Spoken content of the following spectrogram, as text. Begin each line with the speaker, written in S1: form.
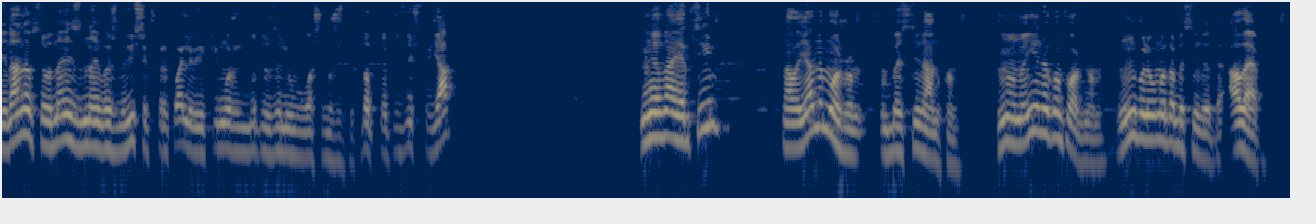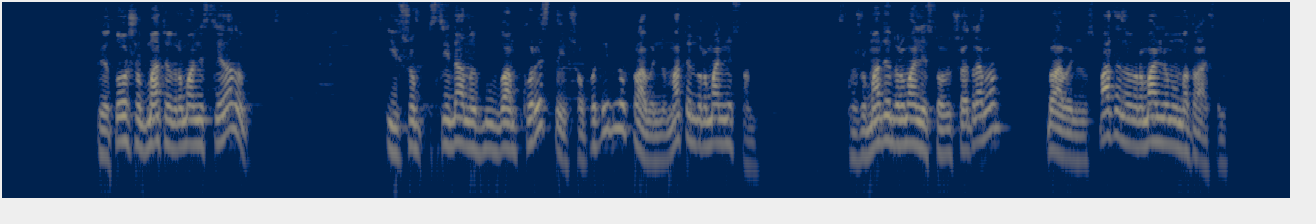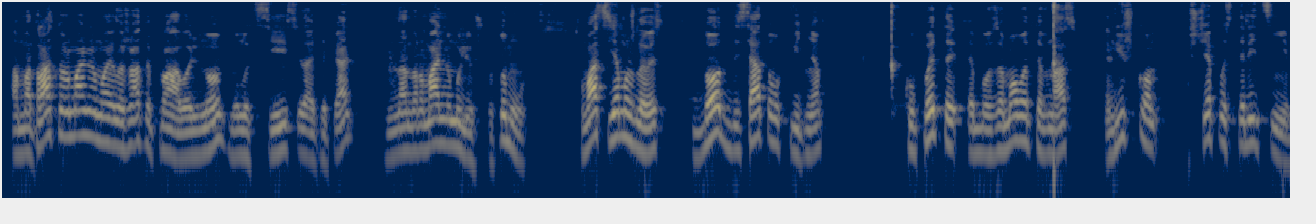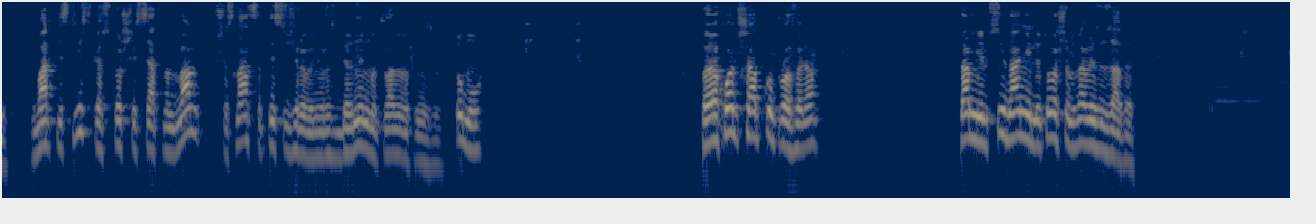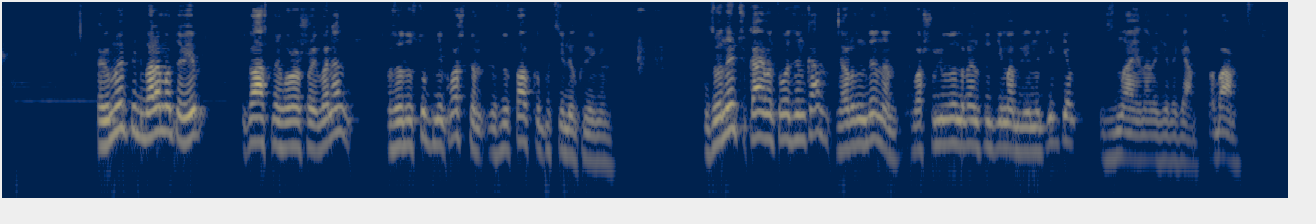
S1: Сніданок це одне з найважливіших приколів, які можуть бути взагалі у вашому житті. Тобто, фізично я ну, не знаю, як всі, але я не можу без сніданку. Ну, мені некомфортно. Мені по-любому треба снідати. Але для того, щоб мати нормальний сніданок, і щоб сніданок був вам корисний, що потрібно правильно мати нормальний сон. Щоб мати нормальний сон, що треба? Правильно, спати на нормальному матрасі. А матрас нормально має лежати правильно, молодці, сідайте 5, на нормальному ліжку. Тому у вас є можливість до 10 квітня купити або замовити в нас ліжко ще по старій ціні. Вартість ліжка 160 на 2, 16 тисяч гривень розбірним металевим механізмом. Тому переходь в шапку профіля. Там є всі дані для того, щоб з вами зв'язатись. І ми підберемо тобі класний хороший варіант за доступні кошти з доставкою по цілій Україні. Дзвони, чекаємо твого дзвінка. Гарна людина, ваш улюблений бренд тут меблі не тільки знає навіть і таке. Па-ба.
